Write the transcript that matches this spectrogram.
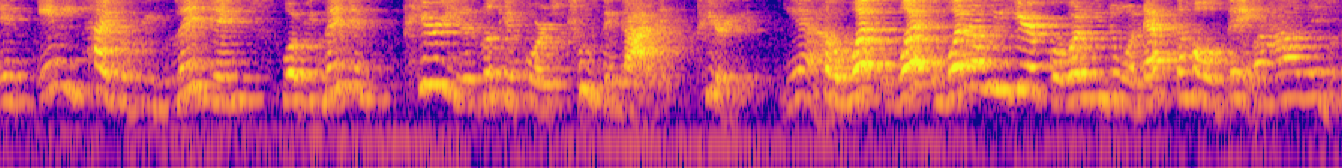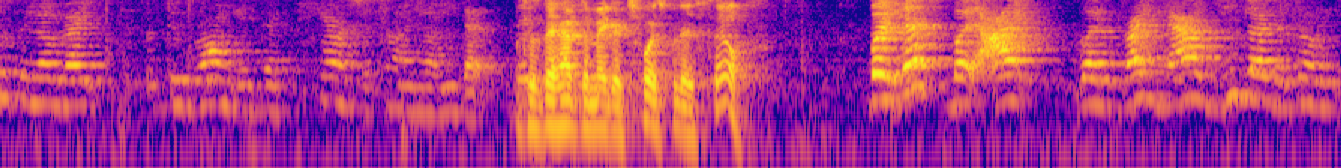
in any type of religion, what religion period is looking for is truth and guidance. Period. Yeah. So what what what are we here for? What are we doing? That's the whole thing. but how are they supposed to know right through wrong if their parents are telling them that? Because they have to make a choice for themselves. But Yes, but I like right now. You guys are telling me that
